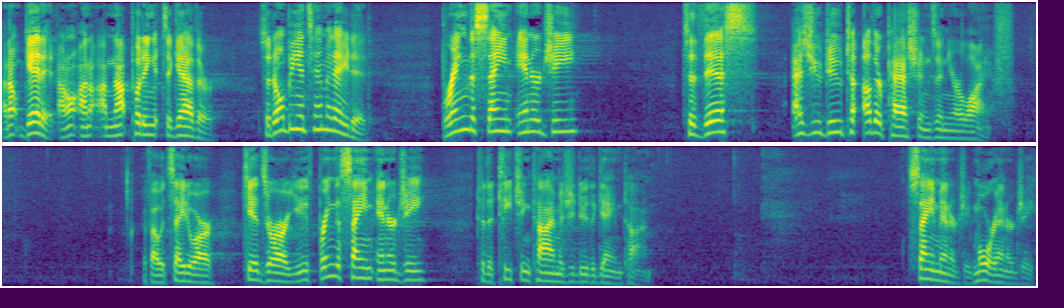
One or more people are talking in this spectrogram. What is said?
I don't get it. I don't, I'm not putting it together. So don't be intimidated. Bring the same energy to this as you do to other passions in your life. If I would say to our kids or our youth, bring the same energy to the teaching time as you do the game time. Same energy, more energy.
